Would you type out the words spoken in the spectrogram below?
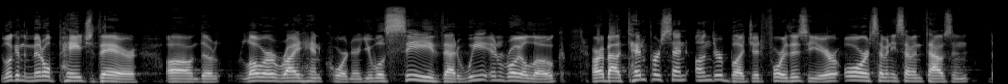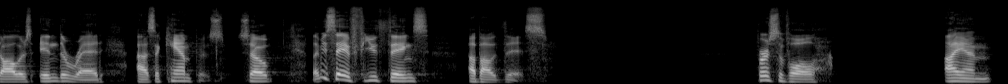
you look in the middle page there on the lower right hand corner, you will see that we in Royal Oak are about 10% under budget for this year or $77,000 in the red as a campus. So let me say a few things about this. First of all, I am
